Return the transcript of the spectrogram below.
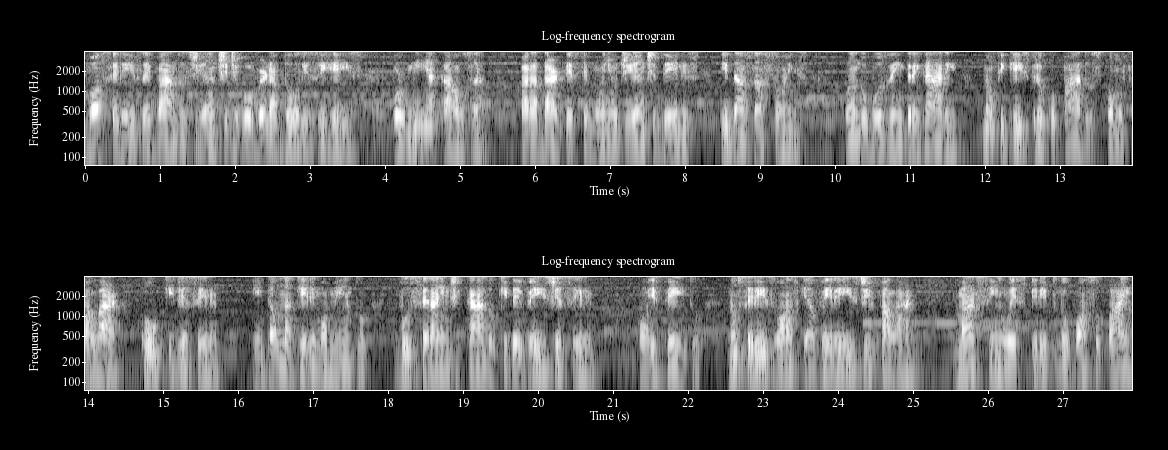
Vós sereis levados diante de governadores e reis, por minha causa, para dar testemunho diante deles e das nações. Quando vos entregarem, não fiqueis preocupados como falar ou o que dizer. Então, naquele momento, vos será indicado o que deveis dizer. Com efeito, não sereis vós que havereis de falar, mas sim o Espírito do vosso Pai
